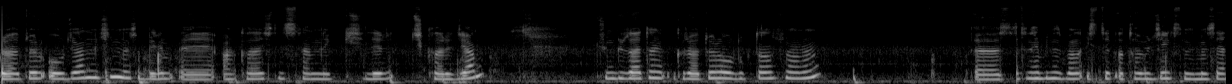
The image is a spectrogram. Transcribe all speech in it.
kreatör olacağım için mesela benim e, arkadaş listemdeki kişileri çıkaracağım. Çünkü zaten kreatör olduktan sonra ee, zaten hepiniz bana istek atabileceksiniz. Mesela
